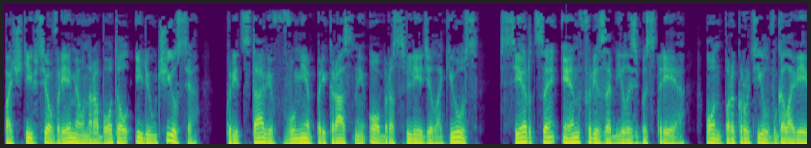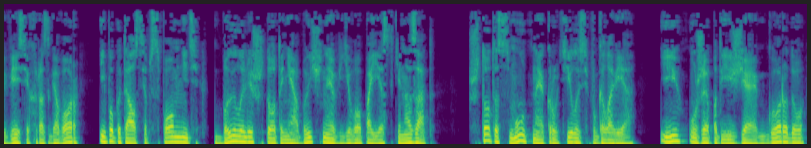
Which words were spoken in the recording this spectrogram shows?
Почти все время он работал или учился. Представив в уме прекрасный образ леди Лакиус, сердце Энфри забилось быстрее. Он прокрутил в голове весь их разговор и попытался вспомнить, было ли что-то необычное в его поездке назад. Что-то смутное крутилось в голове, и, уже подъезжая к городу,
